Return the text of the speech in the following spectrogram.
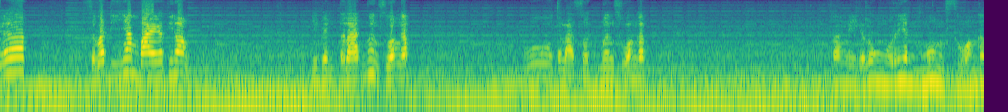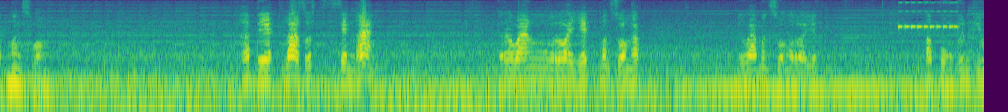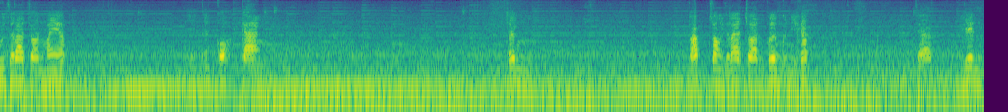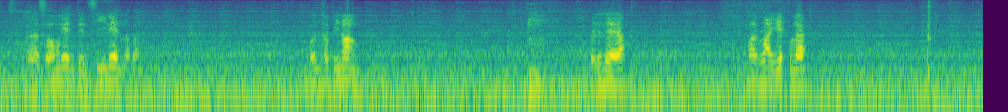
ครับสวัสดีย่ำบายครับพี่น้อง นี่เป็นตลาดเมืองสวงครับ โอ้ตลาดสดเมืองสวงครับฟังนี่ก็ลงเรียนเมืองสวงครับเมืองสวง อัปเดตล่าสุดเส้นทาง ระวังรอยเอ็ดเมืองสวงครับ หรือว่าเมืองสวงรอยเอ็ดปรับปรุงพื้นผิวจราจรไหมครับเนี่ยนั่นเกาะกลาง ซึ่งปรับช่องจราจรเพิ่มกว่านี้ครับ จากเล่นอสองเล่นเป็นสี่เล่นละบัดเบิ้งครับพี่น้องไปเรื่อยๆครับวาดไรเอ็ดกูละ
